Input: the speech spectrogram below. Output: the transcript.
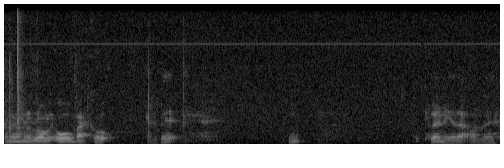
And then I'm gonna roll it all back up a bit. Put plenty of that on there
